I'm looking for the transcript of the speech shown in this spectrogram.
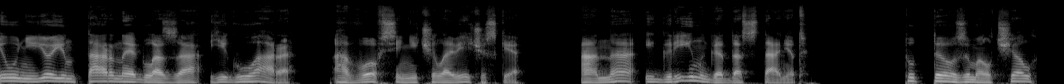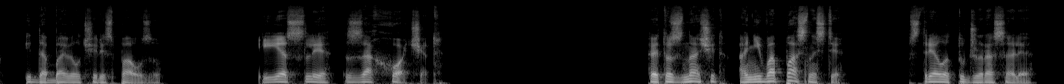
и у нее янтарные глаза ягуара, а вовсе не человеческие. Она и Гринго достанет». Тут Тео замолчал и добавил через паузу. «Если захочет». «Это значит, они в опасности», — встряла тут же Рассалия.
